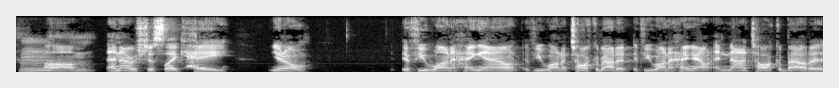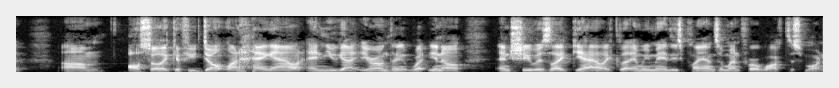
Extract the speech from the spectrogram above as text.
Mm. Um, and I was just like, hey, you know if you want to hang out, if you want to talk about it, if you want to hang out and not talk about it. Um, also, like if you don't want to hang out and you got your own thing, what you know. And she was like, "Yeah, like," and we made these plans and went for a walk this morning.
